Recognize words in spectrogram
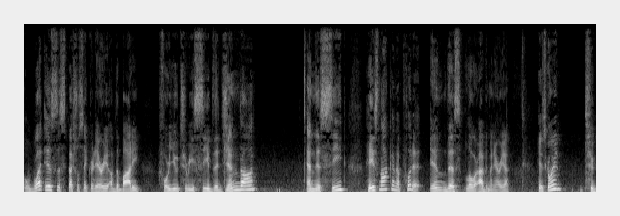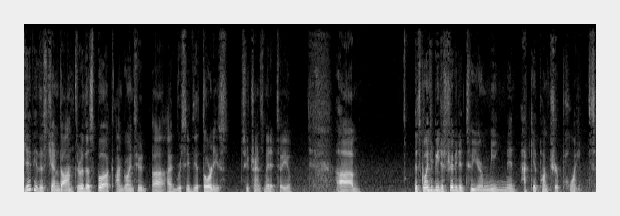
what is the special sacred area of the body for you to receive the Jindan and this seed? He's not going to put it in this lower abdomen area. He's going to give you this Jindan through this book. I'm going to, uh, I've received the authorities to transmit it to you. Um, it's going to be distributed to your Mingmen acupuncture points.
